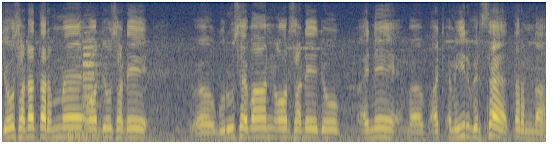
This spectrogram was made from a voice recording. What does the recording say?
ਜੋ ਸਾਡਾ ਧਰਮ ਹੈ ਔਰ ਜੋ ਸਾਡੇ ਗੁਰੂ ਸਾਹਿਬਾਨ ਔਰ ਸਾਡੇ ਜੋ ਇੰਨੇ ਅਮੀਰ ਵਿਰਸਾ ਹੈ ਧਰਮ ਦਾ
